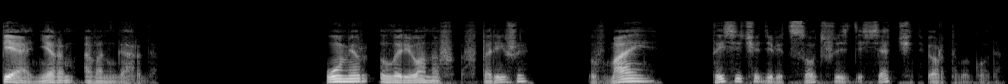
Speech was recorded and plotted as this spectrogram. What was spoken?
пионерам авангарда. Умер Ларионов в Париже в мае 1964 года.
